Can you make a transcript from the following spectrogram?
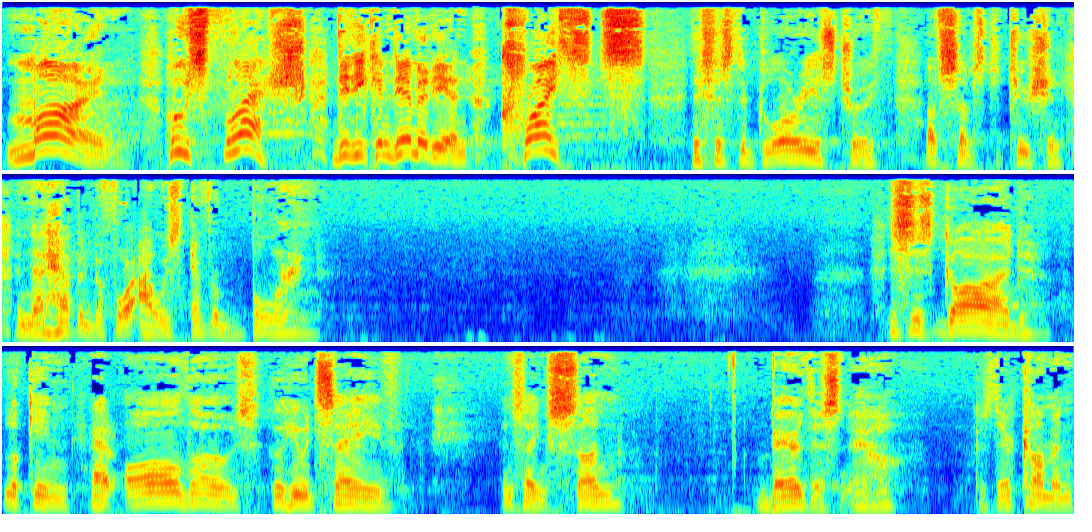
Mine. Whose flesh did he condemn it in? Christ's. This is the glorious truth of substitution, and that happened before I was ever born. This is God looking at all those who he would save and saying, son, bear this now because they're coming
